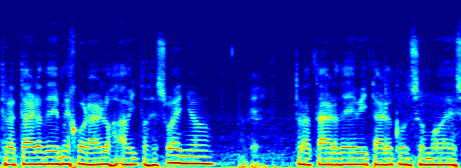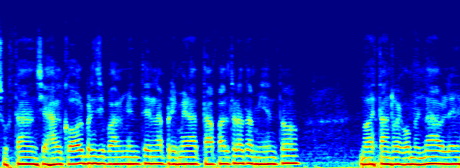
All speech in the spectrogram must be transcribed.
tratar de mejorar los hábitos de sueño, tratar de evitar el consumo de sustancias, alcohol principalmente en la primera etapa del tratamiento no es tan recomendable.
